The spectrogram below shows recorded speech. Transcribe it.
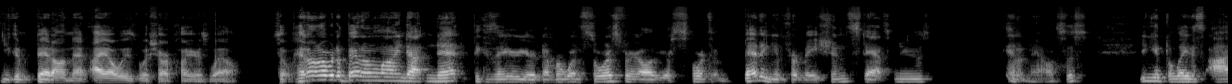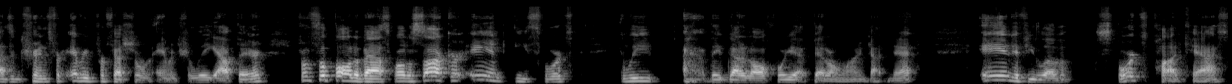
You can bet on that. I always wish our players well. So head on over to betonline.net because they are your number one source for all of your sports betting information, stats, news, and analysis. You can get the latest odds and trends for every professional and amateur league out there, from football to basketball to soccer and esports. And we they've got it all for you at betonline.net. And if you love sports podcasts,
